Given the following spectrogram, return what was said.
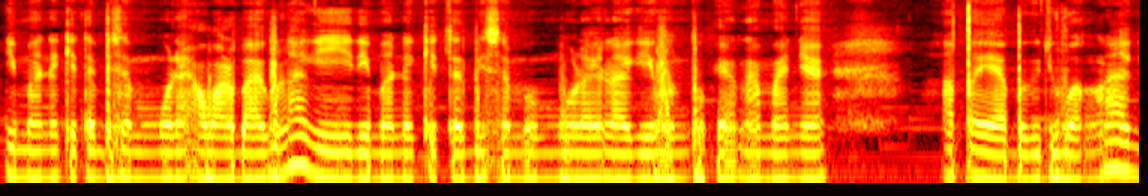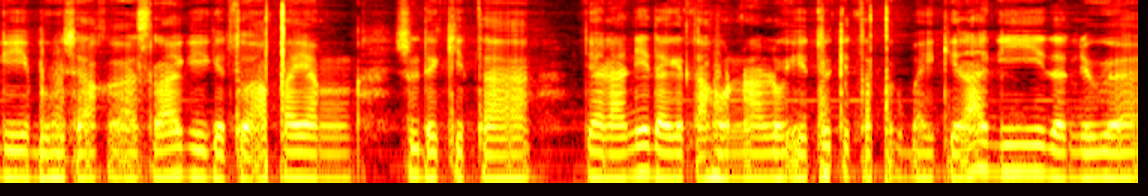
di mana kita bisa memulai awal baru lagi di mana kita bisa memulai lagi untuk yang namanya apa ya berjuang lagi berusaha keras lagi gitu. Apa yang sudah kita jalani dari tahun lalu itu kita perbaiki lagi dan juga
